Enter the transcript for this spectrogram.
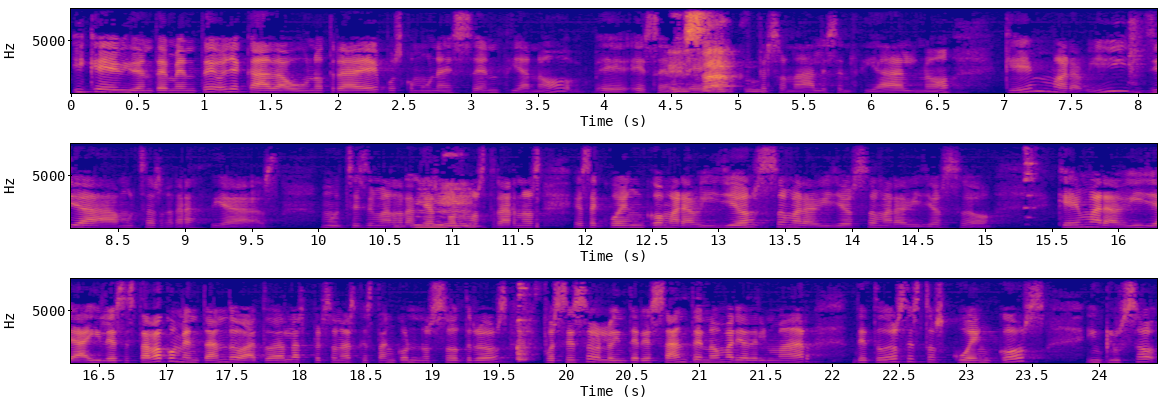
Y que evidentemente, oye, cada uno trae pues como una esencia, ¿no? Eh, eh personal, esencial, ¿no? ¡Qué maravilla! Muchas gracias. Muchísimas gracias por mostrarnos ese cuenco maravilloso, maravilloso, maravilloso. Qué maravilla. Y les estaba comentando a todas las personas que están con nosotros, pues eso, lo interesante, ¿no, María del Mar? De todos estos cuencos, incluso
